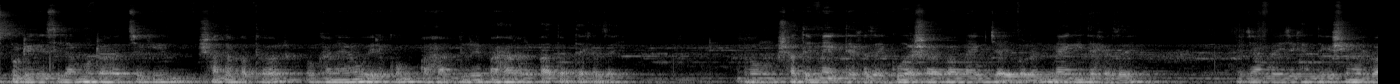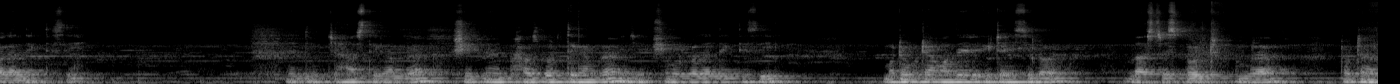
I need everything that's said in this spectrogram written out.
স্পটে গেছিলাম, ওটা হচ্ছে কি সাদা পাথর, ওখানেও এরকম পাহাড় দূরে পাহাড় আর পাথর দেখা যায়। এবং সাথে মেঘ দেখা যায়, কুয়াশা বা মেঘ যাই বলেন, মেঘই দেখা যায়। এই যে আমরা এই যেখান থেকে শিমুল বাগান দেখতেছি জাহাজ থেকে আমরা হাউস বোট থেকে আমরা এই যে শিমুল বাগান দেখতেছি। মোটামুটি আমাদের এটাই ছিল লাস্ট স্পট আমরা টোটাল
